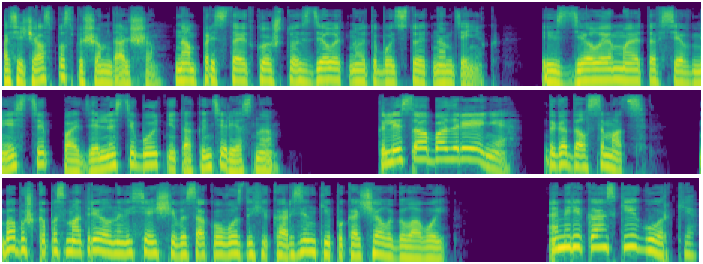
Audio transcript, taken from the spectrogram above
А сейчас поспешим дальше. Нам предстоит кое-что сделать, но это будет стоить нам денег. И сделаем мы это все вместе, по отдельности будет не так интересно». «Колесо обозрения!» — догадался Мац. Бабушка посмотрела на висящие высоко в воздухе корзинки и покачала головой. «Американские горки»,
